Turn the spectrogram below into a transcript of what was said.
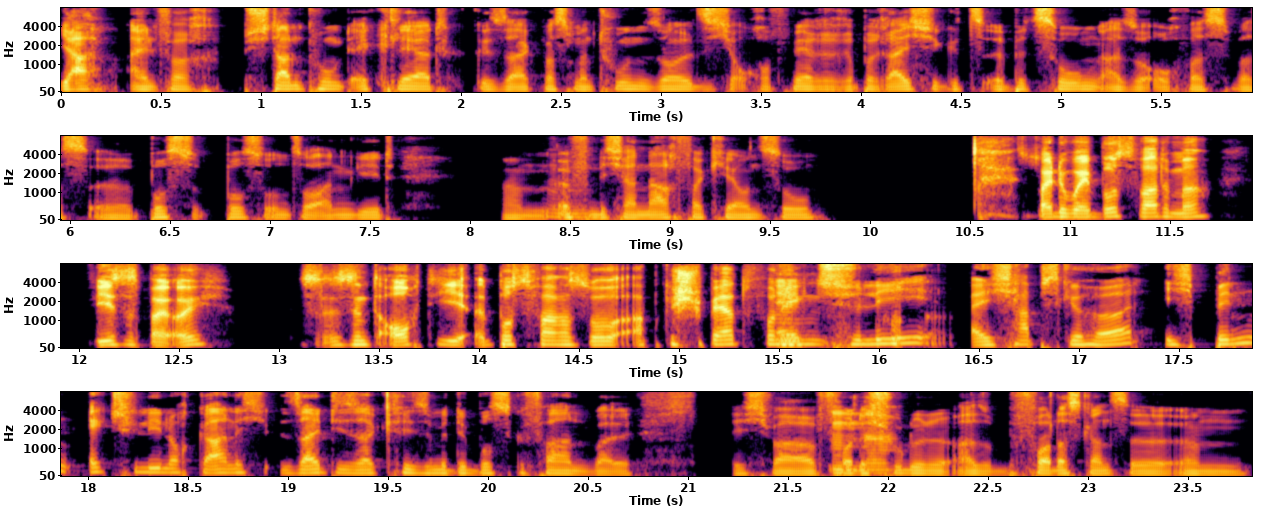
ja, einfach Standpunkt erklärt, gesagt, was man tun soll, sich auch auf mehrere Bereiche äh, bezogen, also auch was, was äh, Bus, Busse und so angeht, ähm, Mhm. öffentlicher Nahverkehr und so. By the way, Bus, warte mal. Wie ist es bei euch? Sind auch die Busfahrer so abgesperrt von den. Actually, ich hab's gehört. Ich bin actually noch gar nicht seit dieser Krise mit dem Bus gefahren, weil ich war vor der Ja. Schule, also bevor das Ganze ähm,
